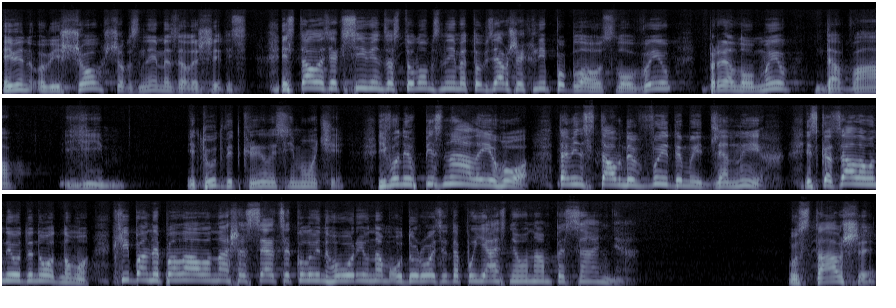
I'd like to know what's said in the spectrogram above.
і він увійшов, щоб з ними залишитись. І сталося, як сів він за столом з ними, то взявши хліб, поблагословив, преломив, давав їм. І тут відкрились їм очі. І вони впізнали його, та він став невидимий для них. І сказали вони один одному: хіба не палало наше серце, коли він говорив нам у дорозі та пояснював нам Писання? Уставши,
